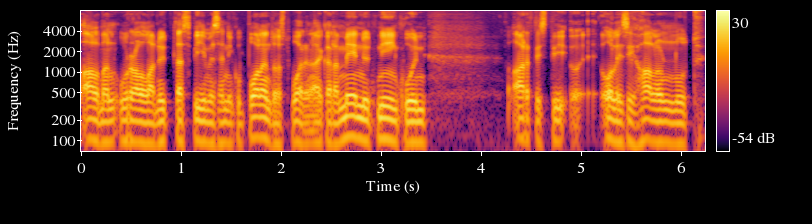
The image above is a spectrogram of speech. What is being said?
Alman uralla nyt tässä viimeisen niin kuin puolentoista vuoden aikana mennyt niin kuin artisti olisi halunnut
